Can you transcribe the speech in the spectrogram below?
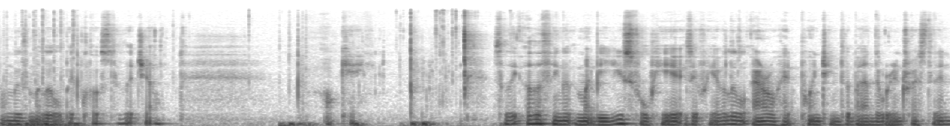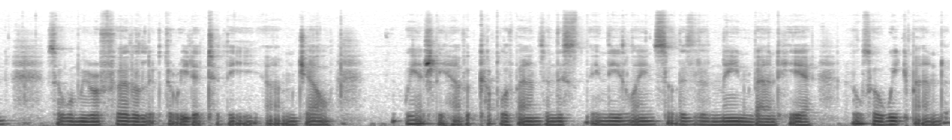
I'll move them a little bit close to the gel. Okay. So the other thing that might be useful here is if we have a little arrowhead pointing to the band that we're interested in. So when we refer the, the reader to the um, gel, we actually have a couple of bands in this in these lanes. So there's the main band here. There's also a weak band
